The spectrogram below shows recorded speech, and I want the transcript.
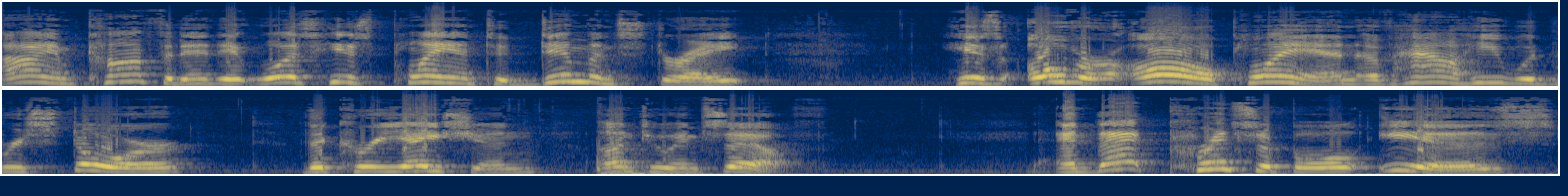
I am confident it was his plan to demonstrate his overall plan of how he would restore the creation unto himself. And that principle is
